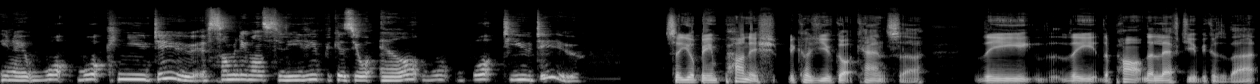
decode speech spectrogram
you know what? What can you do if somebody wants to leave you because you're ill? What do you do? So you're being punished because you've got cancer. The the the partner left you because of that.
